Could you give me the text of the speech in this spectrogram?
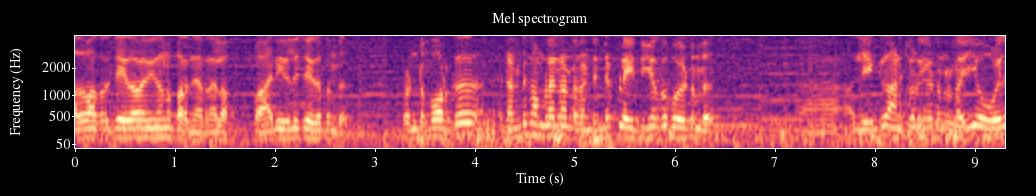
അത് മാത്രം ചെയ്താൽ മതി എന്നാണ് പറഞ്ഞായിരുന്നല്ലോ. അപ്പോൾ ആ രീതിയിൽ ചെയ്തിട്ടുണ്ട്. ഫ്രണ്ട് ഫോർക്ക് രണ്ട് കംപ്ലൈന്റ് ഉണ്ട്. രണ്ടിന്റെ പ്ലേറ്റിങ്ങൊക്കെ പോയിട്ടുണ്ട്. ലീക്ക് കാണിച്ചു തുടങ്ങിയിട്ടുണ്ട്. ഈ ഓയിൽ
